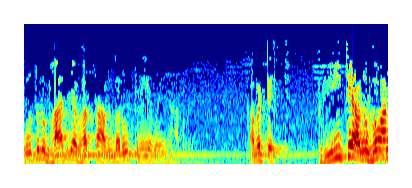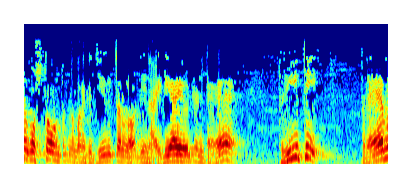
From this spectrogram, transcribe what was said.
కూతురు భార్య భర్త అందరూ ప్రియమైనారు. కాబట్టి ప్రీతి అనుభవానికి వస్తూ ఉంటుంది మనకి జీవితంలో. దీని ఐడియా ఏమిటంటే ప్రీతి ప్రేమ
